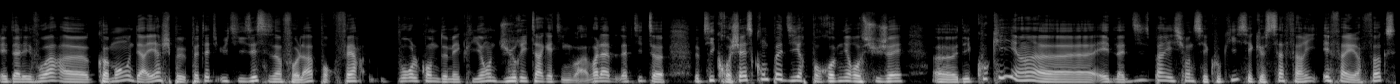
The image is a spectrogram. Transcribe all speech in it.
et d'aller voir euh, comment derrière je peux peut-être utiliser ces infos-là pour faire pour le compte de mes clients du retargeting. Voilà, la petite, euh, le petit crochet. Ce qu'on peut dire pour revenir au sujet des cookies hein, et de la disparition de ces cookies, c'est que Safari et Firefox,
